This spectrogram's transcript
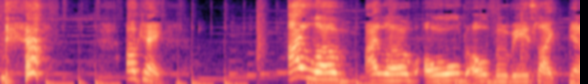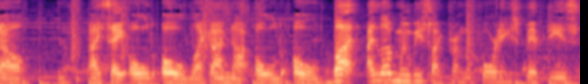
okay. I love I love old old movies like, you know, I say old, old, like I'm not old, old, but I love movies like from the 40s, 50s,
